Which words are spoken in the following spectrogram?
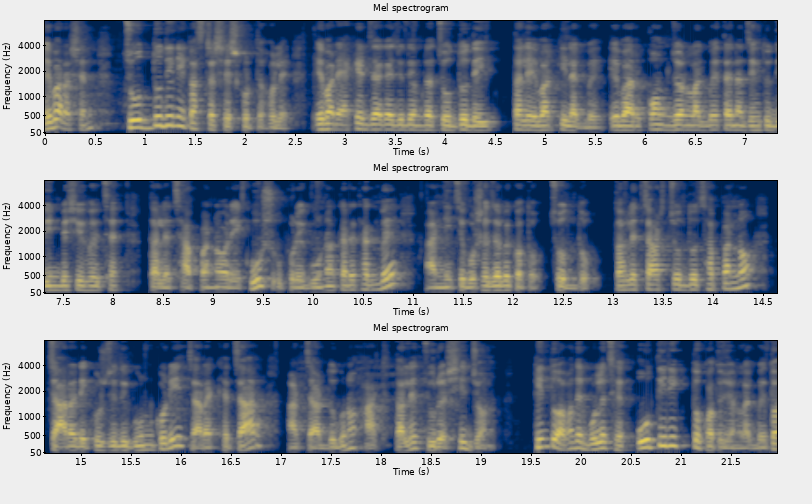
এবার আসেন চোদ্দ দিনে কাজটা শেষ করতে হলে। এবার একের জায়গায় যদি আমরা চোদ্দ দেই, তাহলে এবার কি লাগবে? এবার কম জন লাগবে, তাই না? যেহেতু দিন বেশি হয়েছে, তাহলে ছাপ্পান্ন আর একুশ, উপরে গুণ আকারে থাকবে, আর নিচে বসে যাবে কত? চোদ্দ। তাহলে চার, চোদ্দ, ছাপ্পান্ন, চার আর একুশ যদি গুণ করি, চার একে চার, আর চার দুগুণ আট, তাহলে চুরাশি জন। কিন্তু আমাদের বলেছে অতিরিক্ত কতজন লাগবে? তো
